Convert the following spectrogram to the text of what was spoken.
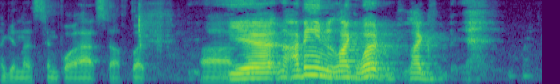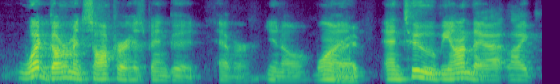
again, that's tinfoil hat stuff. But uh, yeah, I mean, like what, like what government software has been good ever? You know, one right. and two. Beyond that, like,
